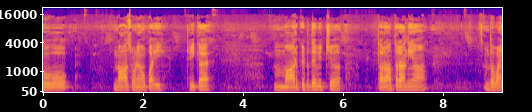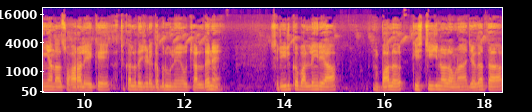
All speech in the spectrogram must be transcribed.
ਉਹ ਨਾ ਸੁਣਿਓ ਭਾਈ। ਠੀਕ ਹੈ। ਮਾਰਕੀਟ ਦੇ ਵਿੱਚ ਤਰ੍ਹਾਂ ਤਰ੍ਹਾਂ ਦੀਆਂ ਦਵਾਈਆਂ ਦਾ ਸਹਾਰਾ ਲੈ ਕੇ ਅੱਜ ਕੱਲ ਦੇ ਜਿਹੜੇ ਗੱਭਰੂ ਨੇ, ਉਹ ਚੱਲਦੇ ਨੇ। ਸਰੀਰਕ ਬਲ ਨਹੀਂ ਰਿਹਾ। ਬਲ ਕਿਸ ਚੀਜ਼ ਨਾਲ ਆਉਣਾ? ਜਗ੍ਹਾ ਤਾਂ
